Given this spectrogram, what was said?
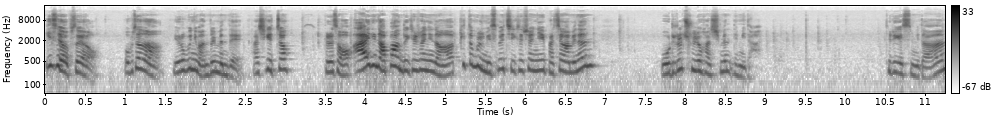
있어요, 없어요? 없잖아. 여러분이 만들면 돼. 아시겠죠? 그래서 ID 나파운드 익셉션이나 PW 미스매치 익셉션이 발생하면은 오류를 출력하시면 됩니다. 드리겠습니다.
